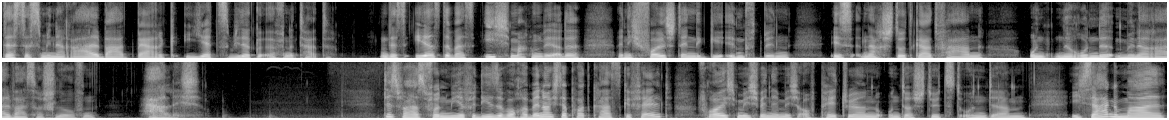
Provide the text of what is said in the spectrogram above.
dass das Mineralbad Berg jetzt wieder geöffnet hat. Und das Erste, was ich machen werde, wenn ich vollständig geimpft bin, ist nach Stuttgart fahren und eine Runde Mineralwasser schlürfen. Herrlich. Das war es von mir für diese Woche. Wenn euch der Podcast gefällt, freue ich mich, wenn ihr mich auf Patreon unterstützt. Und ähm, ich sage mal,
